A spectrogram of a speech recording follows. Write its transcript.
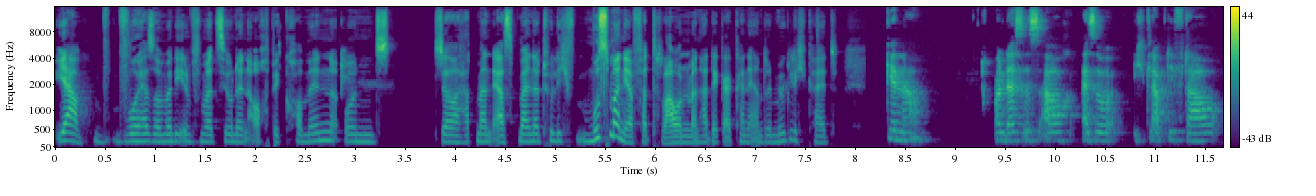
ja, woher soll man die Informationen auch bekommen? Und da hat man erstmal natürlich, muss man ja vertrauen, man hat ja gar keine andere Möglichkeit. Genau. Und das ist auch, also ich glaube, die Frau,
